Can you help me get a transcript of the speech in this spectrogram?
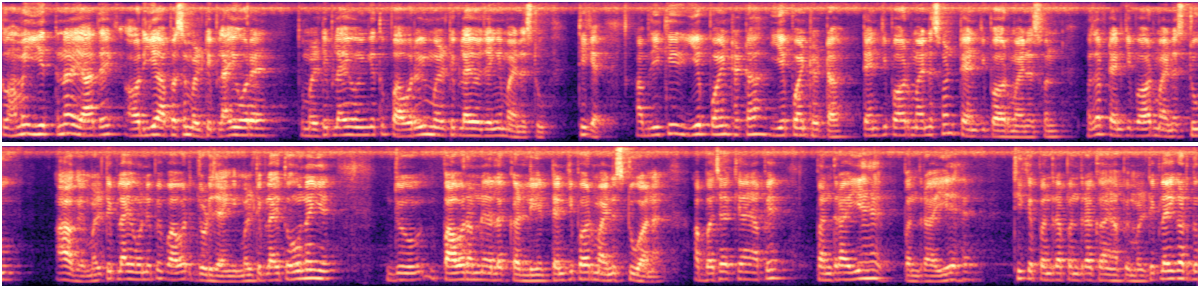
तो हमें ये इतना याद है और ये आपस में मल्टीप्लाई हो रहे हैं तो मल्टीप्लाई होंगे तो पावर भी मल्टीप्लाई हो जाएँगे माइनस टू ठीक है? अब देखिए, ये पॉइंट हटा, ये पॉइंट हटा। टेन की पावर माइनस वन टेन की पावर माइनस वन मतलब टेन की पावर माइनस टू आ गए। मल्टीप्लाई होने पे पावर जुड़ जाएँगी। मल्टीप्लाई तो होना ही है। जो पावर हमने अलग कर ली है टेन की पावर माइनस टू आना है। अब बचा क्या यहाँ पे? पंद्रह ये है, पंद्रह ये है। ठीक है, पंद्रह पंद्रह का यहाँ पे मल्टीप्लाई कर दो।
